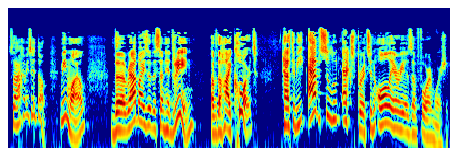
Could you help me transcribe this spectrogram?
So how come you say don't? Meanwhile, the rabbis of the Sanhedrin, of the High Court, have to be absolute experts in all areas of foreign worship.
